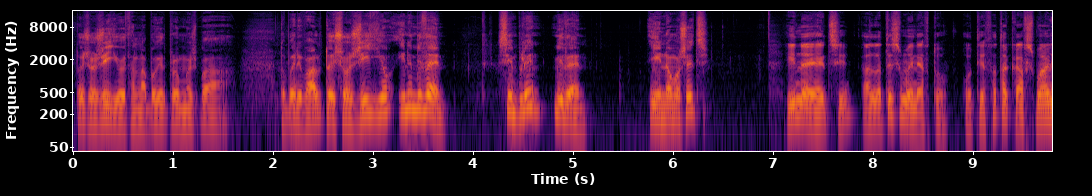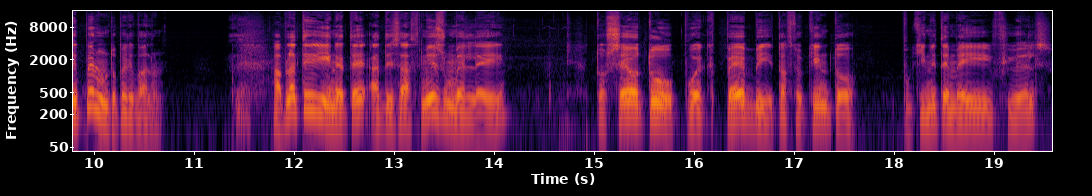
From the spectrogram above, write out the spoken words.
το ισοζύγιο ήθελα να πω γιατί προηγουμένως είπα το περιβάλλον, το ισοζύγιο είναι 0. Σύμπλην 0. Είναι όμως έτσι. Είναι έτσι, αλλά τι σημαίνει αυτό, Ότι αυτά τα καύσιμα ρηπαίνουν το περιβάλλον. Ναι. Απλά τι γίνεται, αντισταθμίζουμε λέει το CO2 που εκπέμπει το αυτοκίνητο που κινείται με e-fuels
